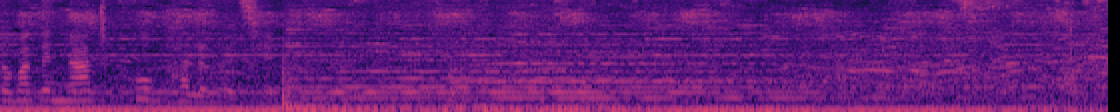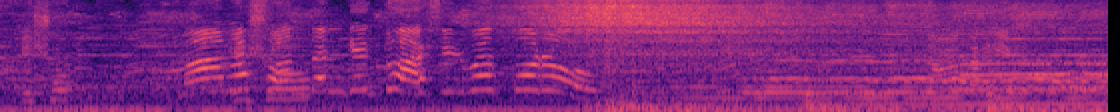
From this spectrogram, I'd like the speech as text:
তোমাদের নাচ খুব ভালো হয়েছে এসো। মা আমার সন্তানকে একটু আশীর্বাদ করো। তাড়াতাড়ি এসো।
